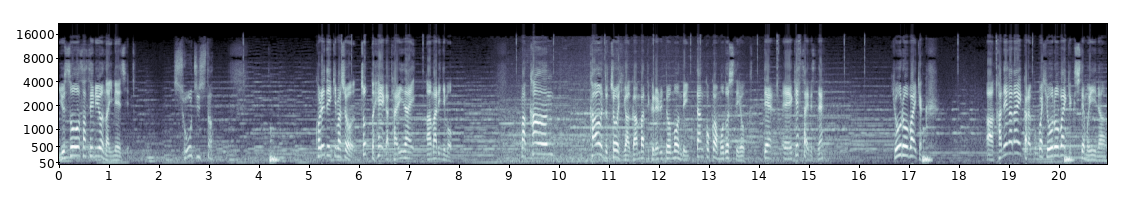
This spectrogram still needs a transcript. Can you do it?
輸送させるようなイメージ。承知した。これでいきましょう。ちょっと兵が足りない。あまりにも。まあ、カーン、カーンと張飛が頑張ってくれると思うんで、一旦ここは戻してよくって、えー、決済ですね。兵糧売却。あ、金がないからここは兵糧売却してもいいな。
